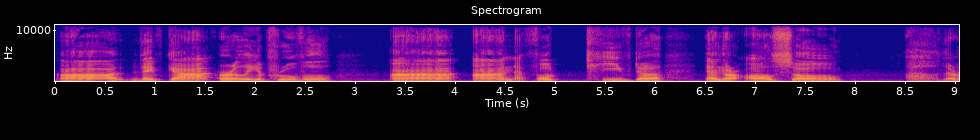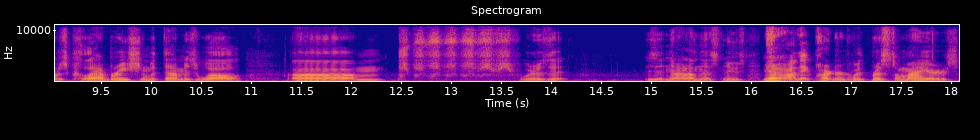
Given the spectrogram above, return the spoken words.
Uh, they've got early approval uh, on Fotivda, and they're also oh, there was collaboration with them as well. Um, where is it? Is it not on this news? No, they partnered with Bristol Myers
